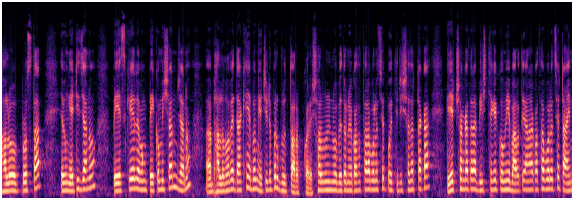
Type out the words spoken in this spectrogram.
ভালো প্রস্তাব এবং এটি যেন পে স্কেল এবং পে কমিশন যেন ভালোভাবে দেখে এবং এটির উপর গুরুত্ব আরোপ করে। সর্বনিম্ন বেতনের কথা তারা বলেছে, পঁয়ত্রিশ হাজার টাকা। গ্রেড সংখ্যা তারা বিশ থেকে কমিয়ে বারোতে আনার কথা বলেছে। টাইম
